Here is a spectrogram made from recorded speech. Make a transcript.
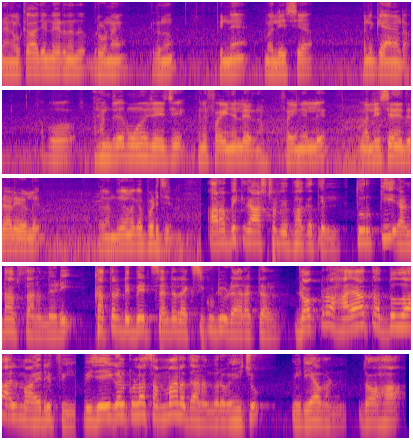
ഞങ്ങൾക്ക് ആദ്യം ഉണ്ടായിരുന്നത് ബ്രൂണൈ ആയിരുന്നു. പിന്നെ മലേഷ്യ പിന്നെ കാനഡ. അപ്പോൾ അലഹമ്മദില്ല മൂന്ന് ജയിച്ച് പിന്നെ ഫൈനലിലായിരുന്നു ഫൈനലിൽ മലേഷ്യ എതിരാളികൾ പിടിച്ച്. അറബിക് രാഷ്ട്ര വിഭാഗത്തിൽ തുർക്കി രണ്ടാം സ്ഥാനം നേടി. Qatar debate centre executive director doctor Hayat Abdullah Al Marifi വിജയികൾക്കുള്ള സമ്മാനദാനം നിർവഹിച്ചു. Media one Doha.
